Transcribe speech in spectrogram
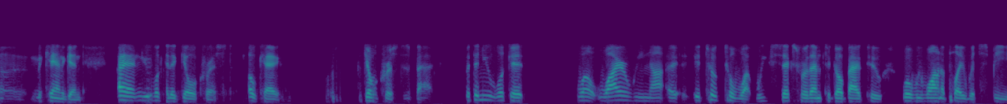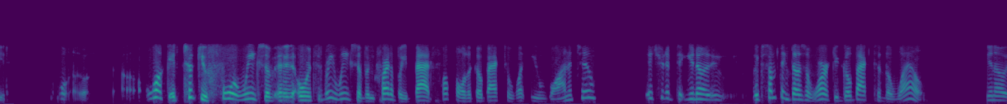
uh, Maccagnan, and you look at a Gilchrist. Okay, Gilchrist is bad, but then you look at well, why are we not? Uh, it took to what week six for them to go back to well, we want to play with speed. Look, it took you four weeks of uh, or three weeks of incredibly bad football to go back to what you wanted to. It should have, you know, if something doesn't work, you go back to the well. You know,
